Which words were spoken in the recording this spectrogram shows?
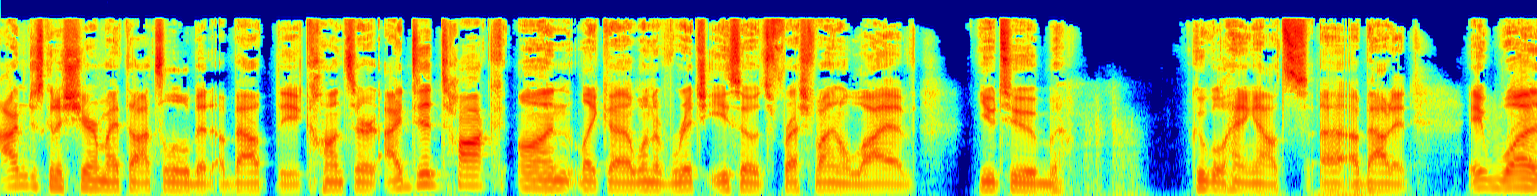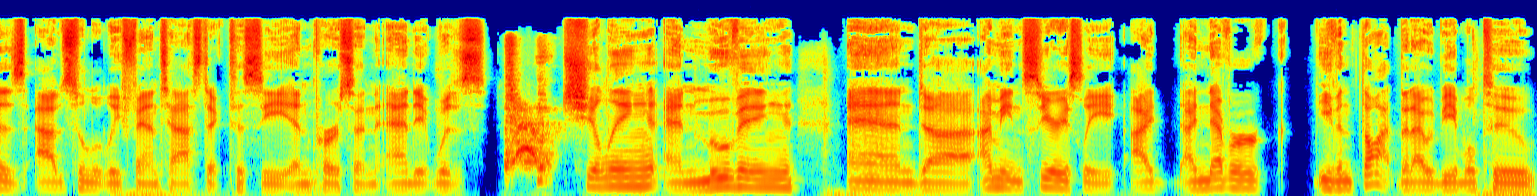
I'm just going to share my thoughts a little bit about the concert. I did talk on like uh, one of Rich Iso's Fresh Vinyl Live YouTube, Google Hangouts uh, about it it was absolutely fantastic to see in person and it was chilling and moving and uh, I mean seriously I I never even thought that I would be able to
